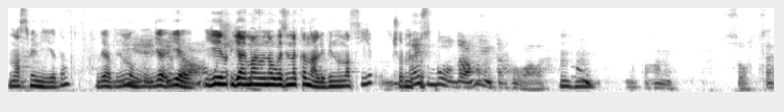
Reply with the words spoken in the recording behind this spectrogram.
У нас він є, так? Да? Я, ну, Є, є, є, є, да. є, Ну, я маю на увазі на каналі. Він у нас є? Чорний Десь хрусталь. був, да, ми їм торгували. Угу. Непоганий сорт. Це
